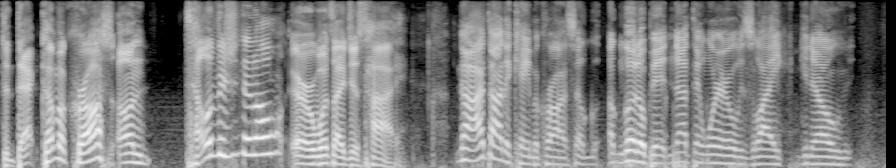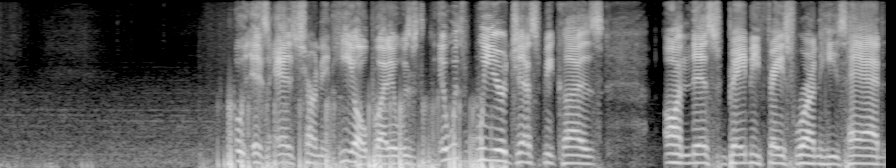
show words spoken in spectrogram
did that come across on television at all, or was I just high? No, I thought it came across a, a little bit. Nothing where it was like, you know, is Edge turning heel, but it was it was weird just because on this babyface run he's had,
